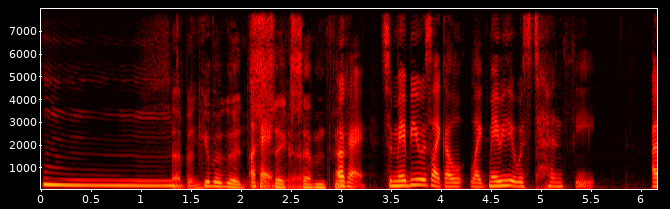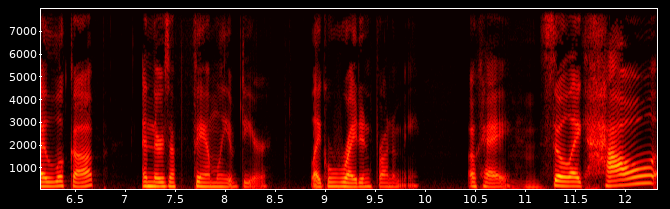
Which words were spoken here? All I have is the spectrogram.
Hmm. Seven. Give it a good Okay. six, Yeah. seven feet. Okay. So maybe it was like a like maybe it was 10 feet. I look up and there's a family of deer like right in front of me. Okay. Mm-hmm. So like how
